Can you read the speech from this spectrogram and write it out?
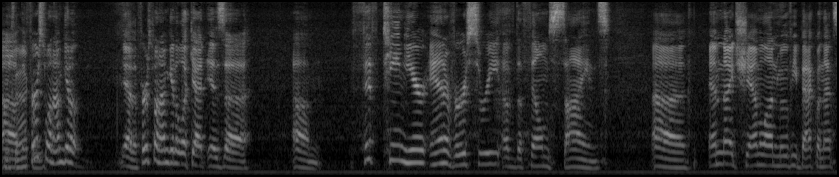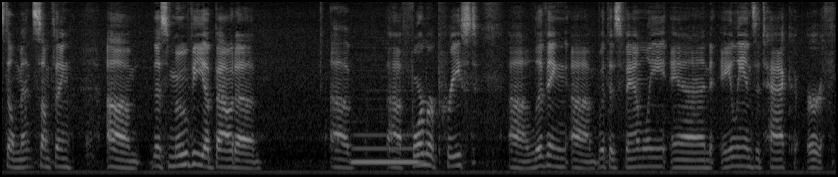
Uh, The first one I'm gonna, yeah, the first one I'm gonna look at is uh, um, 15 year anniversary of the film Signs. Uh, M. Night Shyamalan movie back when that still meant something. Um, this movie about a, a, a former priest uh, living um, with his family and aliens attack Earth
